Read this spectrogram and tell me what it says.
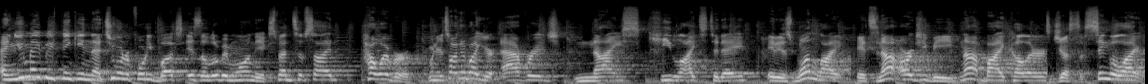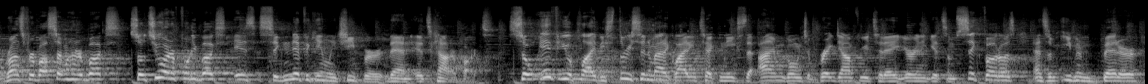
And you may be thinking that 240 bucks is a little bit more on the expensive side. However, when you're talking about your average nice key lights today, it is one light, it's not RGB, not bicolor, just a single light, runs for about 700 bucks. So 240 bucks is significantly cheaper than its counterparts. So if you apply these three cinematic lighting techniques that I'm going to break down for you today, you're gonna get some sick photos and some even better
